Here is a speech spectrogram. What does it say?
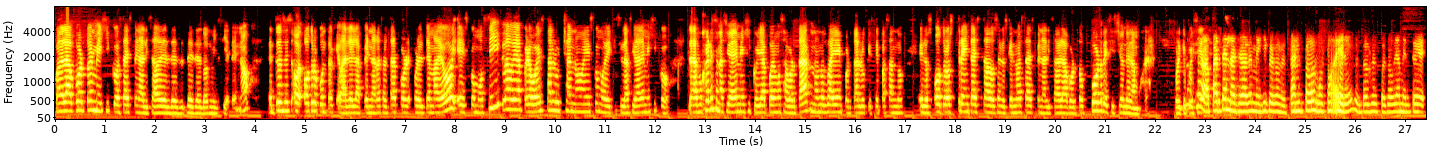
cuando el aborto en México está despenalizado desde, desde, el 2007, ¿no? Entonces, otro punto que vale la pena resaltar por, por el tema de hoy es como, sí, Claudia, pero esta lucha no es como de que si la Ciudad de México las mujeres en la Ciudad de México ya podemos abortar, no nos vaya a importar lo que esté pasando en los otros 30 estados en los que no está despenalizado el aborto por decisión de la mujer. Porque pues aparte en la Ciudad de México es donde están todos los poderes, entonces pues obviamente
